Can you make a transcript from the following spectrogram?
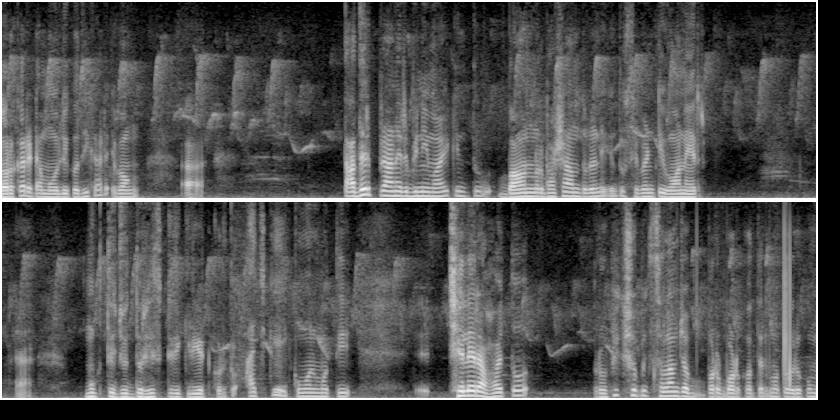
দরকার, এটা মৌলিক অধিকার এবং তাদের প্রাণের বিনিময়ে কিন্তু বাউন্নর ভাষা আন্দোলনে কিন্তু সেভেন্টি ওয়ানের মুক্তিযুদ্ধর হিস্ট্রি ক্রিয়েট করতো আজকে এই কোমলমতি ছেলেরা হয়তো রফিক শফিক সালাম জব্বর বরকতের মতো ওরকম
